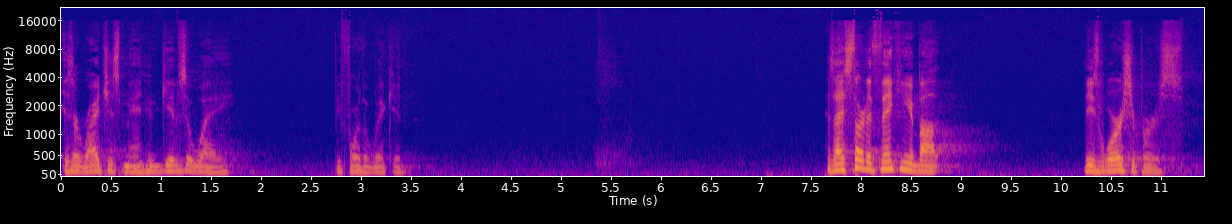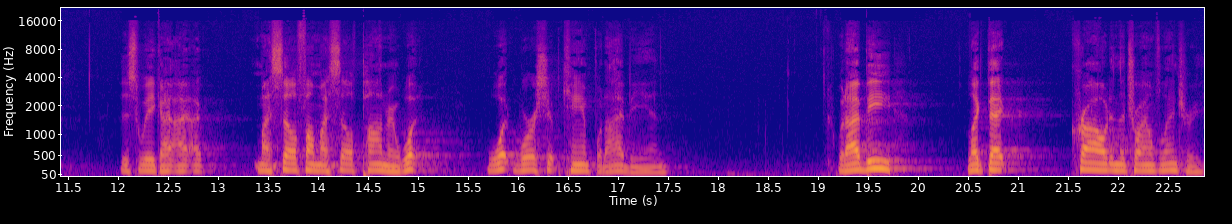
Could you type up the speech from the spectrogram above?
is a righteous man who gives away before the wicked. As I started thinking about these worshipers this week, I, I myself found myself pondering what, what worship camp would I be in? Would I be like that crowd in the triumphal entry?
